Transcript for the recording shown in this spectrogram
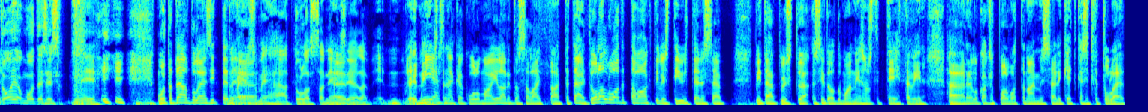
Toi on muuten siis, niin. mutta täällä tulee sitten... No, äh, jos me häät tulossa, niin Ö, siellä... ö, miesnäkökulmaa Ilari tuossa laittaa, että täytyy olla luotettava aktivisti yhteydessä ja pitää pystyä sitoutumaan niin sanotusti tehtäviin. Ää, reilu kaksi ja puoli vuotta naimissa, eli ketkä sitten tulee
